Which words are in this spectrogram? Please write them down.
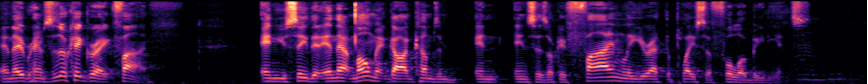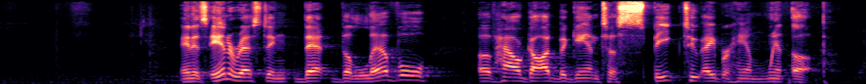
And Abraham says, Okay, great, fine. And you see that in that moment, God comes and, and, and says, Okay, finally, you're at the place of full obedience. Mm-hmm. And it's interesting that the level of how God began to speak to Abraham went up. Yeah.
